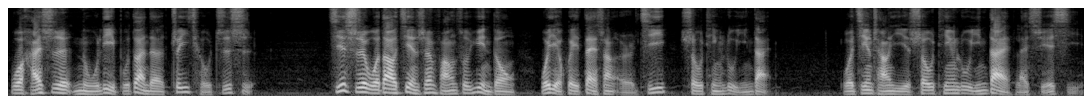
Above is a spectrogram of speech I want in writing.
我还是努力不断的追求知识。即使我到健身房做运动，我也会戴上耳机收听录音带。我经常以收听录音带来学习。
